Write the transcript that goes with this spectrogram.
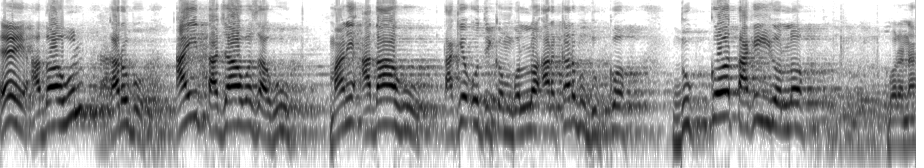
হে আদাহুল কারুবু। আই তাজাওয়াজাহু। মানে আদাহু তাকে অতিক্রম করল। আর কারবু দুঃখ। দুঃখ তাকে কি করল? বলে না।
